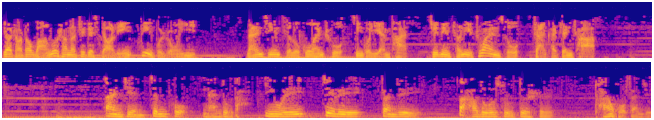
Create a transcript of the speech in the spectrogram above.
要找到网络上的这个小林并不容易。南京铁路公安处经过研判，决定成立专案组展开侦查。案件侦破难度大，因为这类犯罪大多数都是团伙犯罪。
